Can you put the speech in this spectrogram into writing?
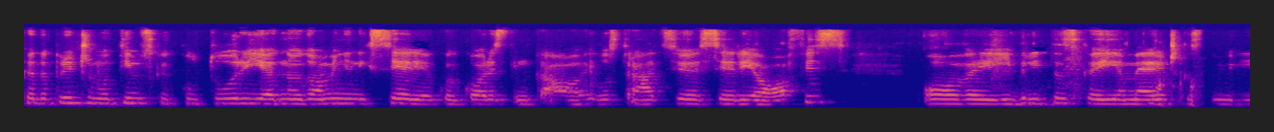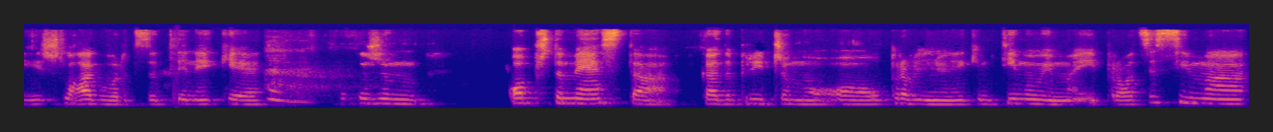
kada pričamo o timskoj kulturi, jedna od omiljenih serija koje koristim kao ilustraciju je serija Office, ove, ovaj, i britanska i američka su mi šlagvort za te neke, da kažem, opšta mesta kada pričamo o upravljanju nekim timovima i procesima,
